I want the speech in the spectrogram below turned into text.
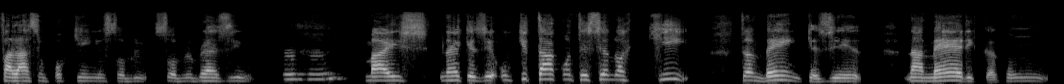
falasse um pouquinho sobre, sobre o Brasil. Uhum. Mas, né, quer dizer, o que está acontecendo aqui também, quer dizer, na América, com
